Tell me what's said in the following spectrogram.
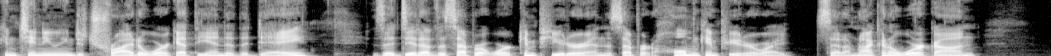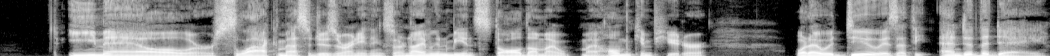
continuing to try to work at the end of the day. Is I did have the separate work computer and the separate home computer where I said I'm not going to work on email or Slack messages or anything. So they're not even going to be installed on my, my home computer. What I would do is at the end of the day,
